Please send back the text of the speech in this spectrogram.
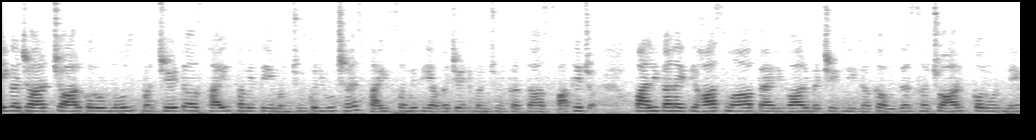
એક હજાર ચાર કરોડનું બજેટ સ્થાયી સમિતિએ મંજૂર કર્યું છે. સ્થાયી સમિતિ આ બજેટ મંજૂર કરતા સાથે જ પાલિકાના ઇતિહાસમાં પહેલીવાર બજેટની રકમ દસ હજાર કરોડને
